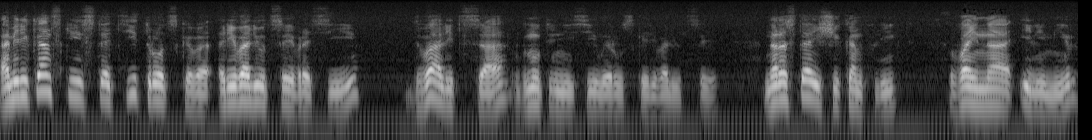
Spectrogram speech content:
Американские статьи Троцкого «Революция в России», «Два лица. Внутренние силы русской революции», «Нарастающий конфликт. Война или мир»,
